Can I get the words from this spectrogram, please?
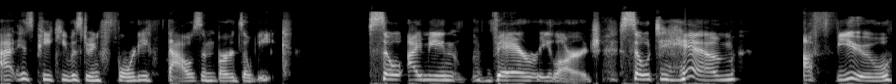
At his peak, he was doing 40,000 birds a week. So, I mean, very large. So to him, a few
